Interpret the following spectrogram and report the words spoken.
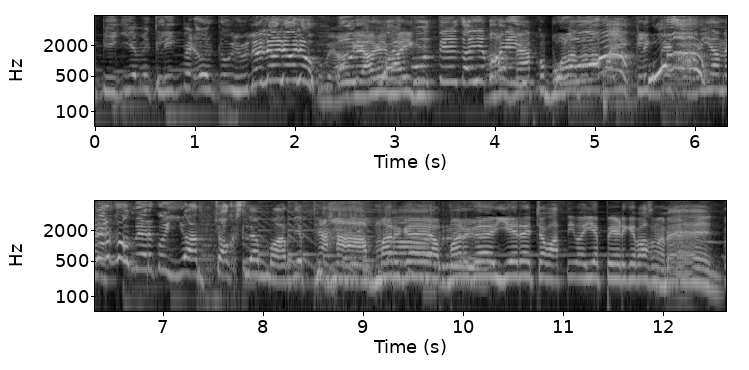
पीकी हमें क्लिक बेट और लो लो लो लो। आगे, आगे भाई। है हाँ, भाई। मैं आपको बोला था ना भाई, click bait कर रही है। मेरे को मेरे को यार चॉक स्लैम मार दिया पिगी हाँ, मर गए अब मर गए। ये रहे चबाती भाई ये पेड़ के पास मर गए।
